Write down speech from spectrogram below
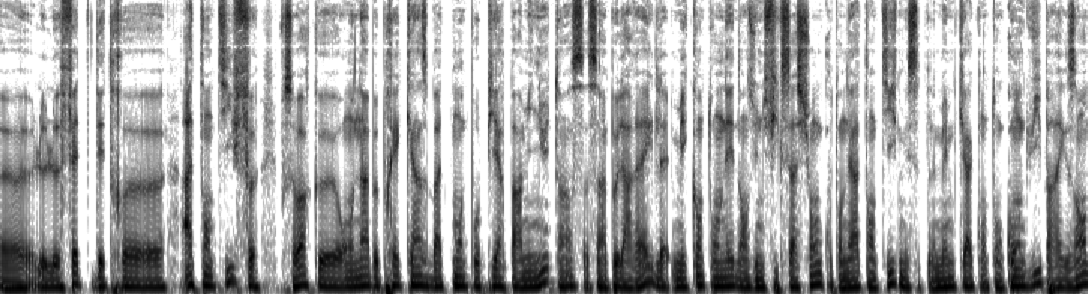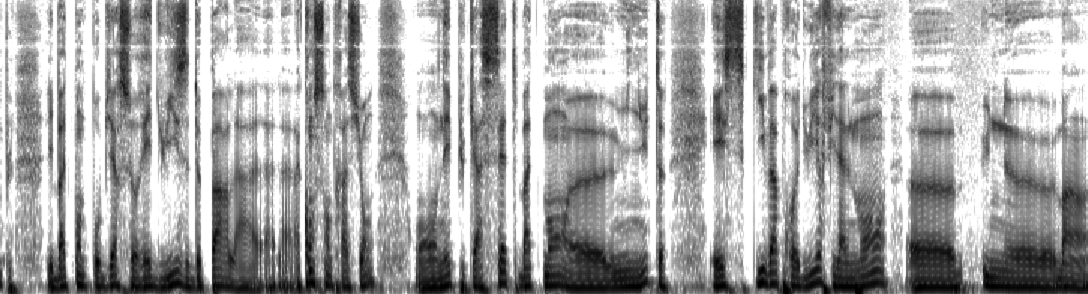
Euh, le, le fait d'être euh, attentif, faut savoir qu'on a à peu près 15 battements de paupières par minute, hein, ça c'est un peu la règle, mais quand on est dans une fixation, quand on est attentif, mais c'est le même cas quand on conduit par exemple, les battements de paupières se réduisent de par la, la- la concentration. On n'est plus qu'à 7 battements euh, minute, et ce qui va produire finalement euh, une, euh, ben,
